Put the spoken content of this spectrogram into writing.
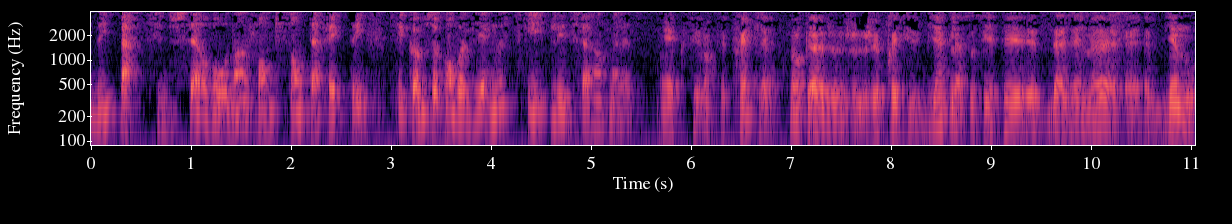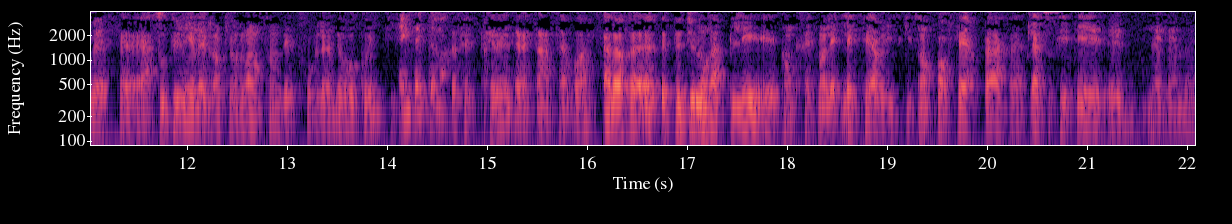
des parties du cerveau, dans le fond, qui sont affectées. C'est comme ça qu'on va diagnostiquer les différentes maladies. Excellent, c'est très clair. Donc, euh, je, je précise bien que la société d'Alzheimer est bien ouverte euh, à soutenir les gens qui ont l'ensemble des troubles neurocognitifs. Exactement. Ça, c'est très intéressant à savoir. Alors, euh, peux-tu nous rappeler euh, concrètement les, services qui sont offerts par la société d'Alzheimer?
